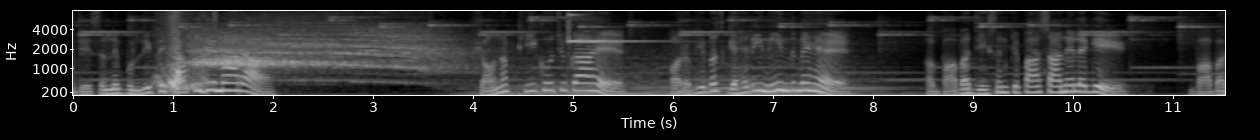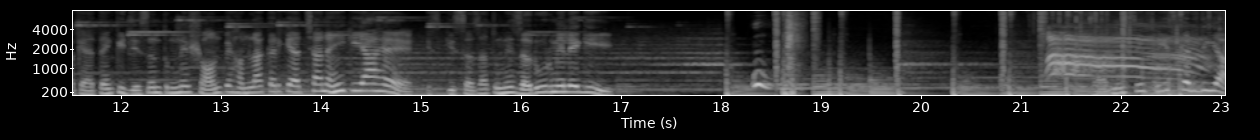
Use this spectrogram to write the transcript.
जेसन ने बुल्ली पे चाकू दे मारा। शॉन अब ठीक हो चुका है और अब ये बस गहरी नींद में है। अब बाबा जेसन के पास आने लगे। बाबा कहते हैं कि जेसन तुमने शॉन पे हमला करके अच्छा नहीं किया है। इसकी सजा तुम्हें ज़रूर मिलेगी। और फ्रीज कर दिया।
